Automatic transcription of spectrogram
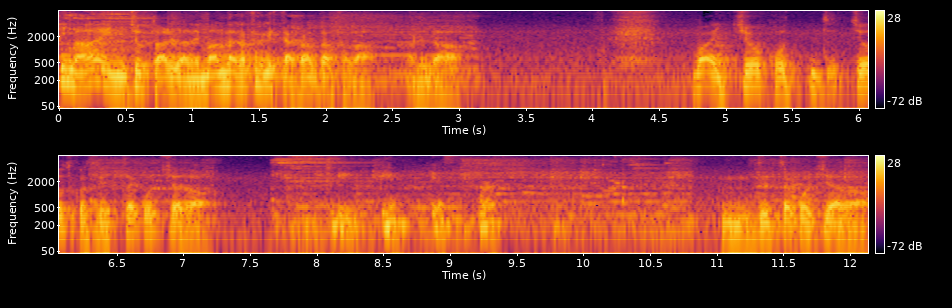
今、安易にちょっとあれだね、真ん中下げてあかんかったな。あれだ。まあ一応こ、一応とか絶対こっちやだ。To be. Being. Is. Were. うん、絶対こっちやな。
